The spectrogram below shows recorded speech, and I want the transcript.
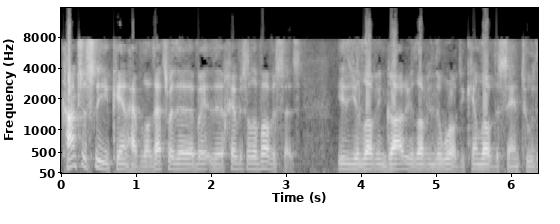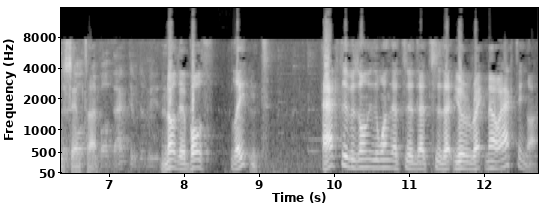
consciously. You can't have love. That's what the the Levava says. Either you're loving God or you're loving the world. You can't love the same two at the same both, time. They're both active. No, they're both latent. Active is only the one that uh, that's that you're right now acting on.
